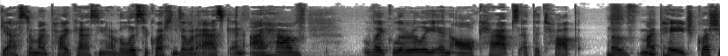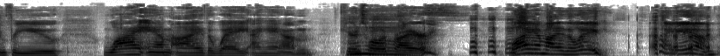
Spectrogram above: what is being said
guests on my podcast, you know, I have a list of questions I want to ask, and I have like literally in all caps at the top of my page, question for you: Why am I the way I am? Karen mm-hmm. Swallow Prior. Why am I the way I am.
